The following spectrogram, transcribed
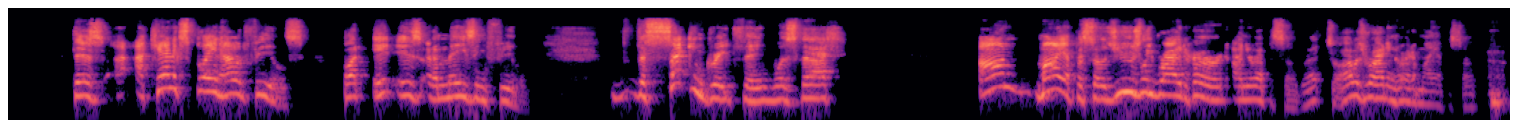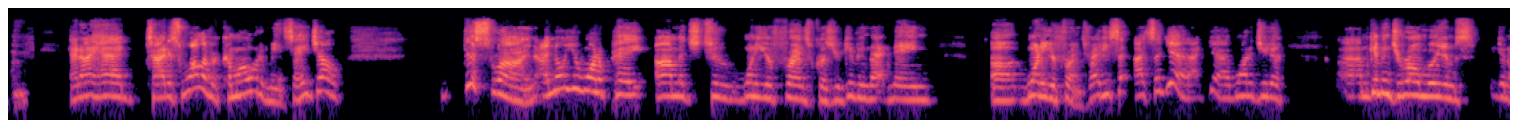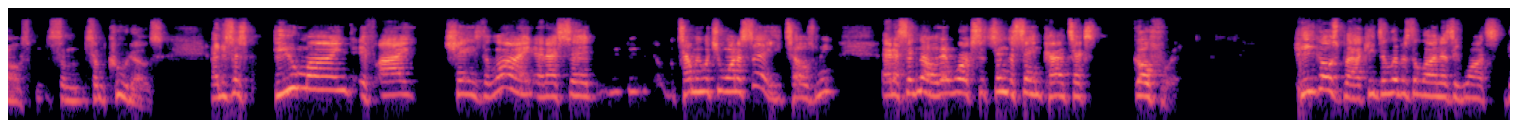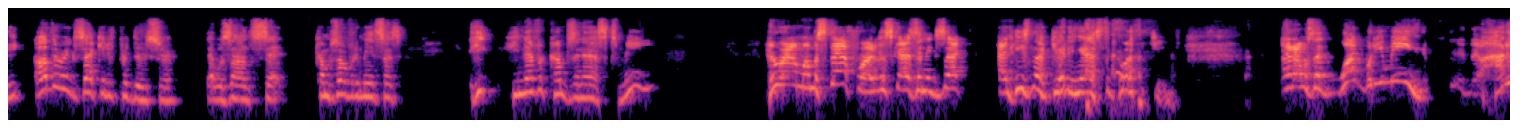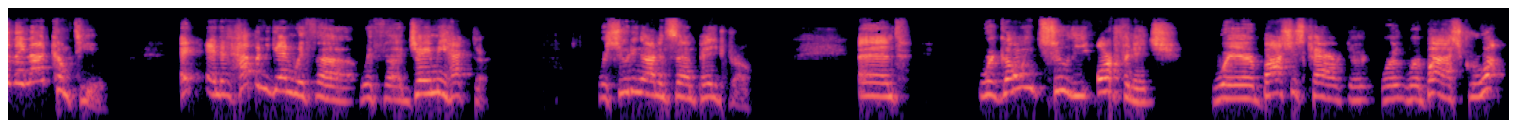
There's, I can't explain how it feels, but it is an amazing feeling. The second great thing was that on my episodes, usually write Heard on your episode, right? So I was writing Heard on my episode. And I had Titus Welliver come over to me and say, Hey, Joe, this line, I know you want to pay homage to one of your friends because you're giving that name uh, one of your friends, right? He said, I said, yeah, yeah, I wanted you to, I'm giving Jerome Williams, you know, some, some kudos. And he says, do you mind if I change the line? And I said, tell me what you want to say. He tells me. And I said, no, that works. It's in the same context. Go for it. He goes back, he delivers the line as he wants. The other executive producer that was on set comes over to me and says, he, he never comes and asks me. Here I am, I'm a staff writer. This guy's an exec, and he's not getting asked the question. and I was like, what? What do you mean? How did they not come to you? And, and it happened again with uh, with uh, Jamie Hector. We're shooting out in San Pedro, and we're going to the orphanage where Bosch's character, where, where Bosch grew up.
